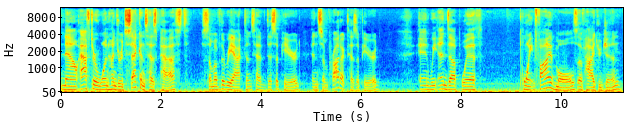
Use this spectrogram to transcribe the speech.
Now, after 100 seconds has passed, some of the reactants have disappeared and some product has appeared. And we end up with 0.5 moles of hydrogen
